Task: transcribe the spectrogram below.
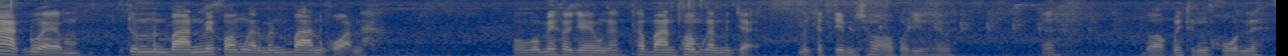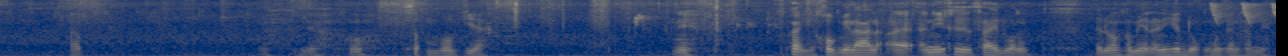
มากด้วย จนมันบานไม่พร้อมกันมันบานก่อนนะผมก็ไม่เข้าใจเหมือนกัน ถ้าบานพร้อมกันมันจะมันจะเต็มช่อพอดีเลยไหมดอกไปถึงโคนเลยครับ เดี๋ยวโอ้สมโบเกียนี่ ก็จะครบเวลาแล้วอันนี้คือสายหลวงสายหลวงเขมิ้นอันนี้ก็ดกเหมือนกันครับเนี่ย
